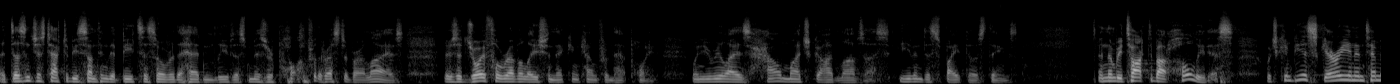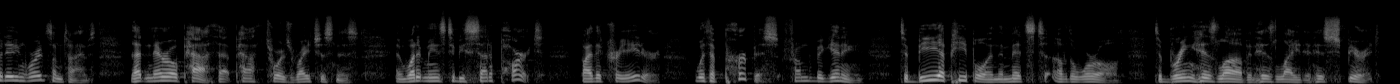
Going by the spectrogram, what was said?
it doesn't just have to be something that beats us over the head and leaves us miserable for the rest of our lives. There's a joyful revelation that can come from that point when you realize how much God loves us, even despite those things. And then we talked about holiness, which can be a scary and intimidating word sometimes. That narrow path, that path towards righteousness, and what it means to be set apart by the Creator with a purpose from the beginning to be a people in the midst of the world, to bring His love and His light and His Spirit,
